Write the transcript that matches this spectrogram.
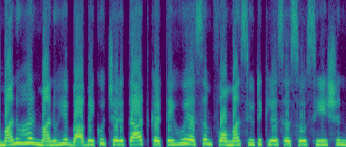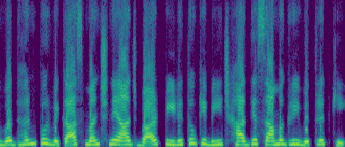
मानोहर मानुहे बाबे को चरितार्थ करते हुए असम फार्मास्यूटिकल्स एसोसिएशन व धर्मपुर विकास मंच ने आज बाढ़ पीड़ितों के बीच खाद्य सामग्री वितरित की।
